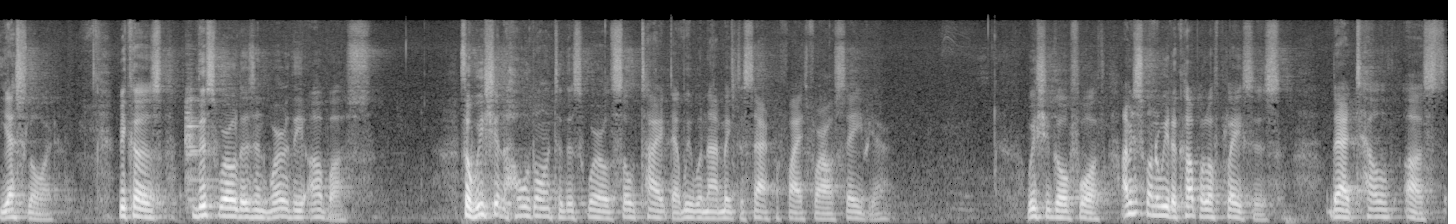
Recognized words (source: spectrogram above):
Yes, Lord. Because this world isn't worthy of us. So we shouldn't hold on to this world so tight that we will not make the sacrifice for our Savior. We should go forth. I'm just going to read a couple of places that tell us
